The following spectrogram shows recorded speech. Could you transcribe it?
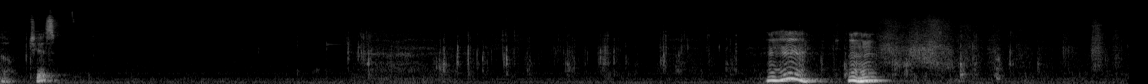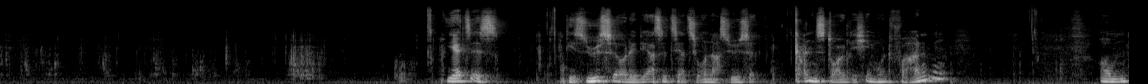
So, cheers. Mhm. Mhm. Jetzt ist die Süße oder die Assoziation nach Süße ganz deutlich im Mund vorhanden. Ähm,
